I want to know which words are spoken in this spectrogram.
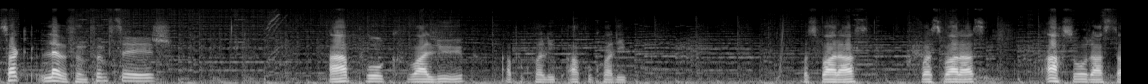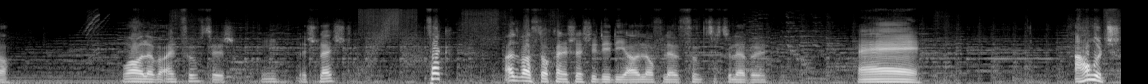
Zack, Level 55. Apokalyp. Apokalyp, Apokalyp. Was war das? Was war das? Ach so, das da. Wow, Level 51. Hm, nicht schlecht. Zack. Also war es doch keine schlechte Idee, die alle auf Level 50 zu leveln. Hey. Autsch.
